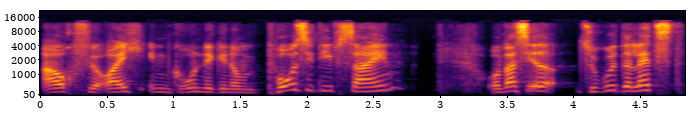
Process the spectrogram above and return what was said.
auch für euch im Grunde genommen positiv sein. Und was ihr zu guter Letzt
